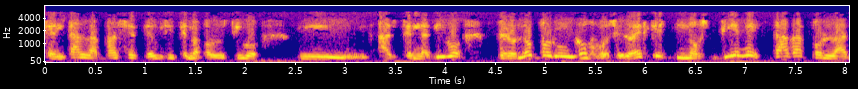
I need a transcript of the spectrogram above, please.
sentar las bases de un sistema productivo mm, alternativo, pero no por un lujo, sino es que nos viene dada por la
